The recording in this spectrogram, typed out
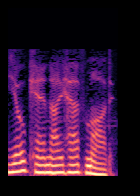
Yo can I have mod?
